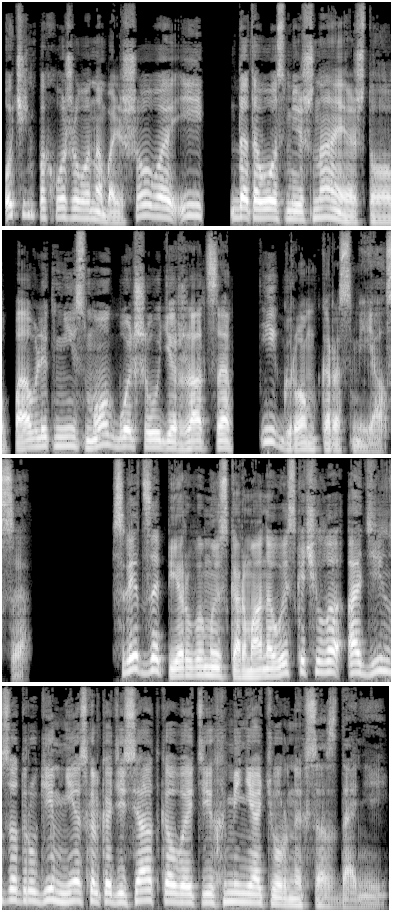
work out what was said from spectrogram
очень похожего на большого и до того смешная, что Павлик не смог больше удержаться и громко рассмеялся. Вслед за первым из кармана выскочило один за другим несколько десятков этих миниатюрных созданий.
